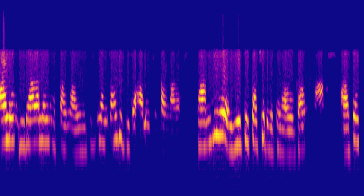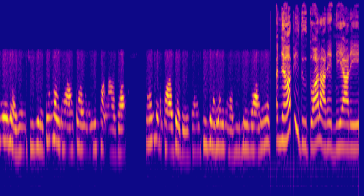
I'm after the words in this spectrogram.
အားလုံးဒီသားအားလုံးနဲ့ဆိုင်ပါတယ်ဒီလိုတိုင်းပြည်ပြည်သားအားလုံးနဲ့ဆိုင်ပါတယ်ဒါမျိုးရဲ့အရေးကိစ္စဖြစ်တယ်ဆိုတာကိုကောင်းတာအားဆုံးလို့ရရင်ကြီးပြီးကျန်းမာရေးအားဆောက်ရေးဌာနက လမ်းညွှန်ထားချက်တွေကိုအတိအကျလိုက်နာပြီးလုပ်ပါတယ်။အများပြည်သူသွားလာတဲ့နေရာတွေ၊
